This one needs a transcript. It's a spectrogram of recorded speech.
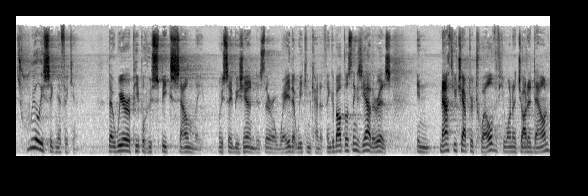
It's really significant. that we are a people who speak soundly. We say, Bijan, is there a way that we can kind of think about those things? Yeah, there is. In Matthew chapter 12, if you want to jot it down,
